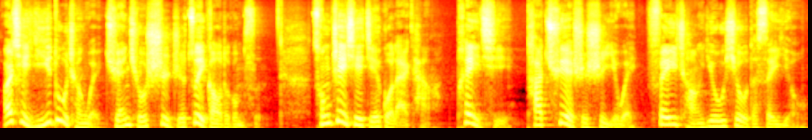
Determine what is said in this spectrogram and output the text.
而且一度成为全球市值最高的公司。从这些结果来看啊，佩奇他确实是一位非常优秀的 CEO。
